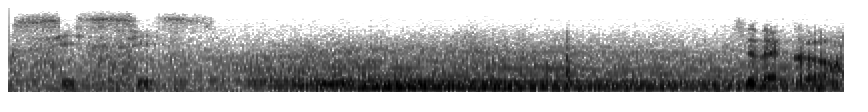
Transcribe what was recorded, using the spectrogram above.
366. C'est d'accord.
